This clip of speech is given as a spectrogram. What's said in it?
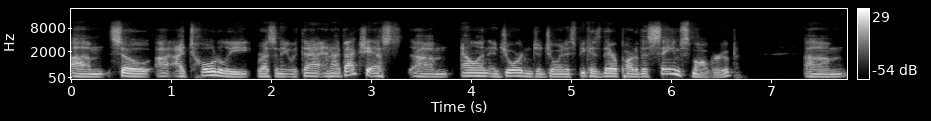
Um, so I, I, totally resonate with that. And I've actually asked um, Ellen and Jordan to join us because they're part of the same small group. Um,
